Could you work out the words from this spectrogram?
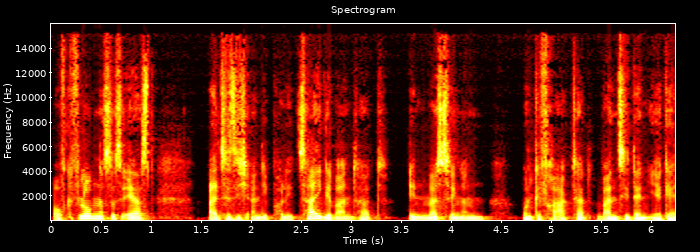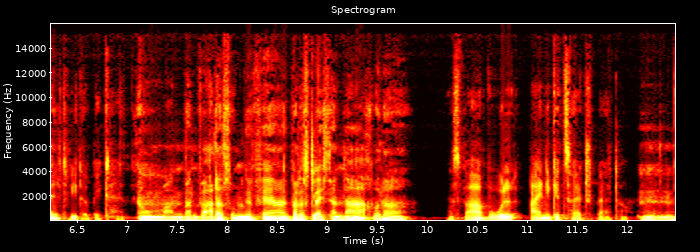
Aufgeflogen ist es erst, als sie sich an die Polizei gewandt hat, in Mössingen, und gefragt hat, wann sie denn ihr Geld wieder bekäme. Oh Mann, wann war das ungefähr? War das gleich danach oder? Es war wohl einige Zeit später. Mhm.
